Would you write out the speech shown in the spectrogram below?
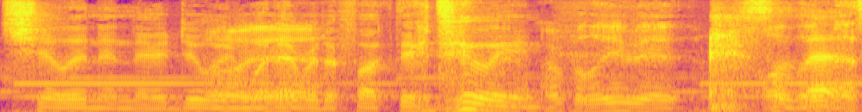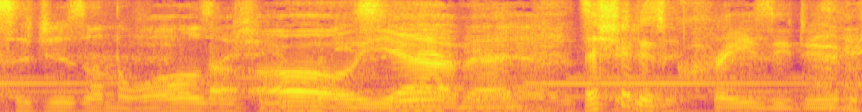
chilling and they're doing Oh, whatever yeah. the fuck they're doing. I believe it. So All the that- messages on the walls. Oh, when Oh yeah, it, man. yeah, that shit is crazy. crazy, dude.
